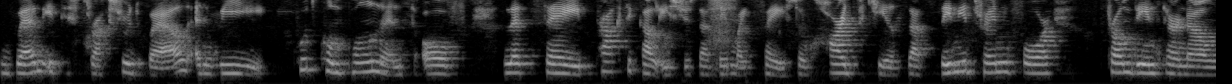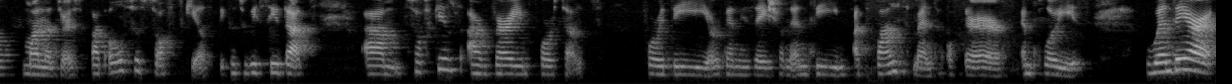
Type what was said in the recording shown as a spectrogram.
when it is structured well and we put components of let's say practical issues that they might face so hard skills that they need training for from the internal managers but also soft skills because we see that um, soft skills are very important for the organization and the advancement of their employees. When they are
